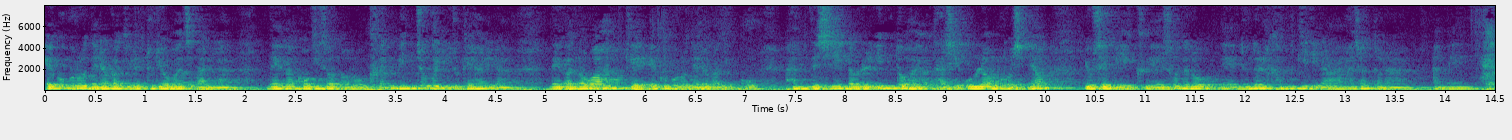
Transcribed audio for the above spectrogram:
애굽으로 내려가기를 두려워하지 말라 내가 거기서 너로 큰 민족을 이루게 하리라 내가 너와 함께 애굽으로 내려가겠고 반드시 너를 인도하여 다시 올라올 것이며 요셉이 그의 손으로 내 눈을 감기리라 하셨더라 아멘 はい、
